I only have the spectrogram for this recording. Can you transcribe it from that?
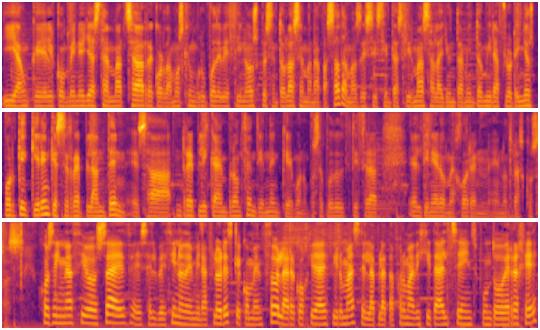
Y aunque el convenio ya está en marcha, recordamos que un grupo de vecinos presentó la semana pasada más de 600 firmas al Ayuntamiento Mirafloreños porque quieren que se replanten esa réplica en bronce. Entienden que bueno, pues se puede utilizar el dinero mejor en, en otras cosas. José Ignacio Sáez es el vecino de Miraflores que comenzó la recogida de firmas en la plataforma digital change.org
